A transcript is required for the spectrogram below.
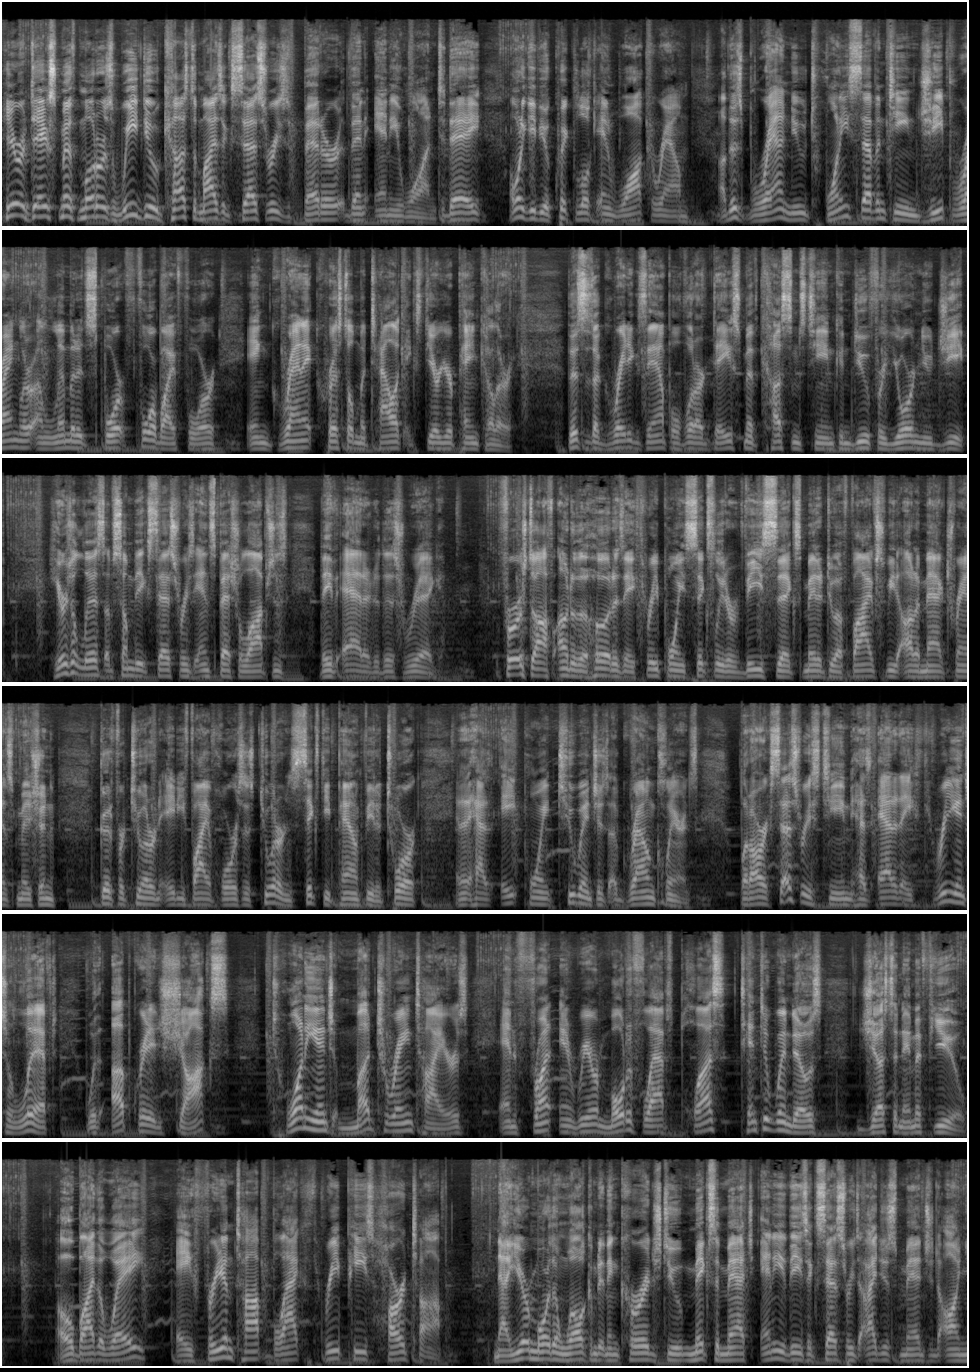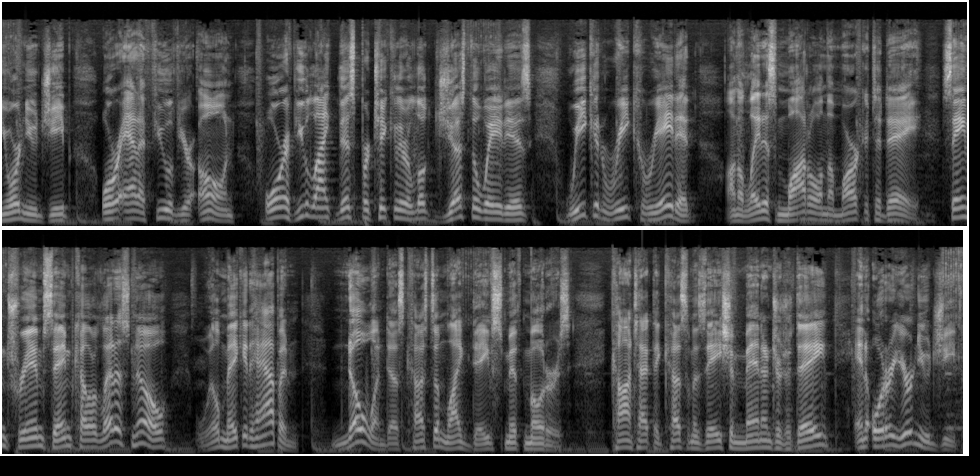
Here at Dave Smith Motors, we do customized accessories better than anyone. Today, I want to give you a quick look and walk around of this brand new 2017 Jeep Wrangler Unlimited Sport 4x4 in granite crystal metallic exterior paint color. This is a great example of what our Dave Smith Customs team can do for your new Jeep. Here's a list of some of the accessories and special options they've added to this rig. First off, under the hood is a 3.6 liter V6 mated to a 5 speed automatic transmission, good for 285 horses, 260 pound feet of torque, and it has 8.2 inches of ground clearance. But our accessories team has added a 3 inch lift with upgraded shocks, 20 inch mud terrain tires, and front and rear molded flaps plus tinted windows, just to name a few. Oh, by the way, a Freedom Top Black three piece hardtop. Now, you're more than welcome and encouraged to mix and match any of these accessories I just mentioned on your new Jeep or add a few of your own. Or if you like this particular look just the way it is, we can recreate it on the latest model on the market today. Same trim, same color. Let us know. We'll make it happen. No one does custom like Dave Smith Motors. Contact a customization manager today and order your new Jeep.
